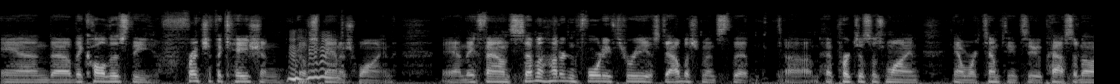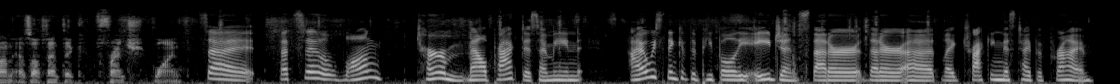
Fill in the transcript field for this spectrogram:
And uh, they call this the Frenchification of Spanish wine. And they found 743 establishments that um, had purchased this wine and were attempting to pass it on as authentic French wine. It's a, that's a long term malpractice. I mean, I always think of the people, the agents that are that are uh, like tracking this type of crime.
